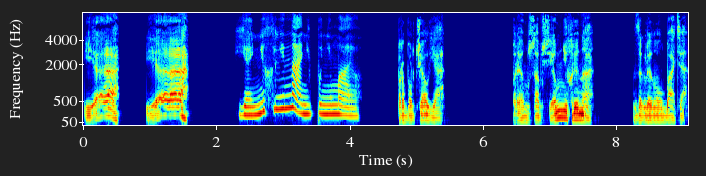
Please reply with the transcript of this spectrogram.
Я. Я. Я ни хрена не понимаю. Пробурчал я. Прям совсем ни хрена. Заглянул батя.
